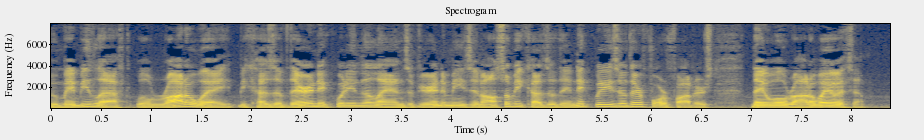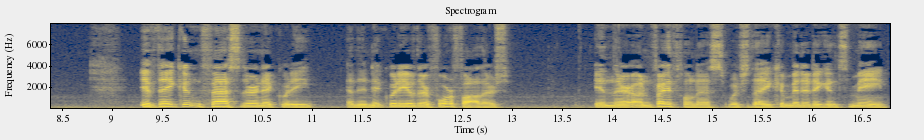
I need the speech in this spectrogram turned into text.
who may be left will rot away because of their iniquity in the lands of your enemies, and also because of the iniquities of their forefathers. They will rot away with them if they confess their iniquity and the iniquity of their forefathers in their unfaithfulness which they committed against me,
